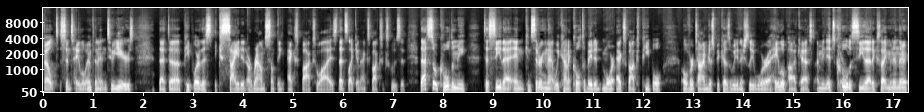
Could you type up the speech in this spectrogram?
felt since Halo Infinite in two years that uh, people are this excited around something Xbox wise. That's like an Xbox exclusive. That's so cool to me to see that. And considering that we kind of cultivated more Xbox people over time just because we initially were a Halo podcast. I mean, it's cool to see that excitement in there.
